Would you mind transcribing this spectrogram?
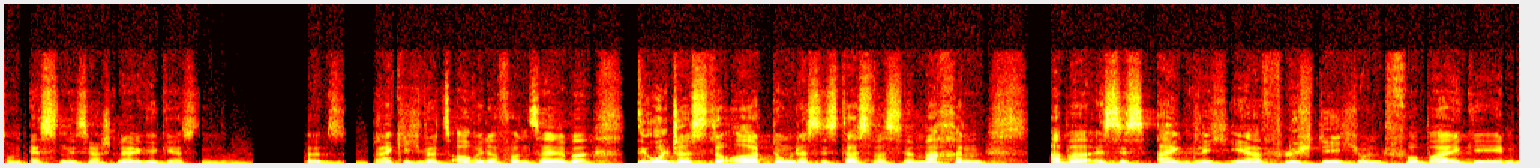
So ein Essen ist ja schnell gegessen und äh, dreckig wird es auch wieder von selber. Die unterste Ordnung, das ist das, was wir machen, aber es ist eigentlich eher flüchtig und vorbeigehend.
